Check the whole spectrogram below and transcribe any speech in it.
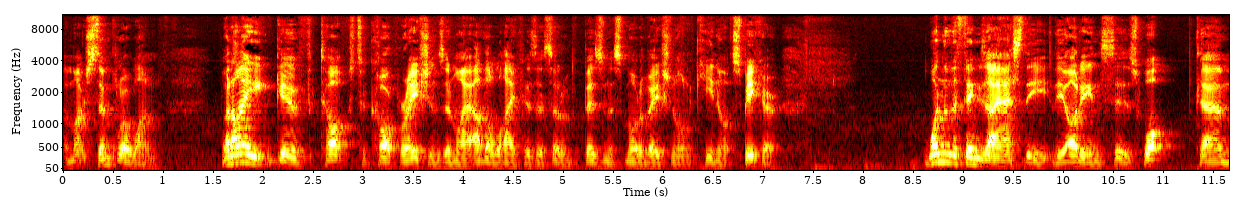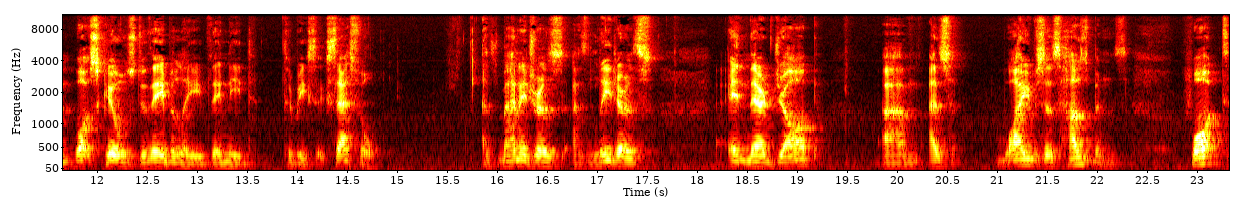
a, much simpler one. When I give talks to corporations in my other life as a sort of business motivational and keynote speaker, one of the things I ask the, the audience is what, um, what skills do they believe they need to be successful as managers, as leaders in their job, um, as wives as husbands, what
